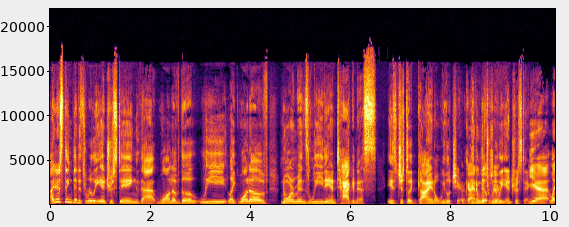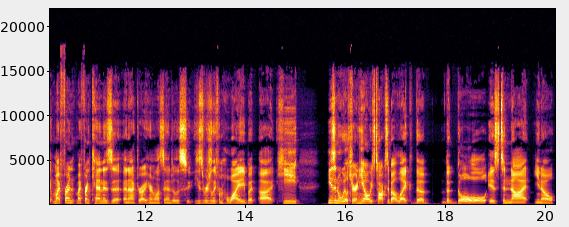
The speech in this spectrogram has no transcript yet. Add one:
I just think that it's really interesting that one of the lead, like one of Norman's lead antagonists, is just a guy in a wheelchair. A guy I in a think that's really interesting. Yeah, like my friend, my friend Ken is a, an actor out here in Los Angeles. He's originally from Hawaii, but uh, he he's in a wheelchair, and he always talks about like the the goal is to not, you know,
